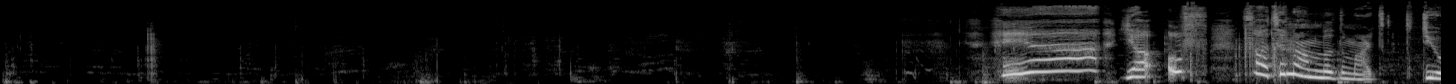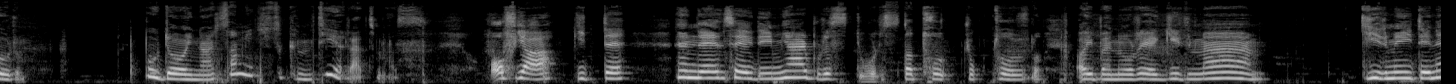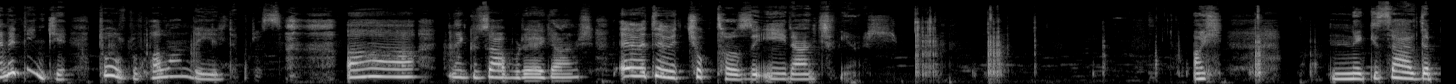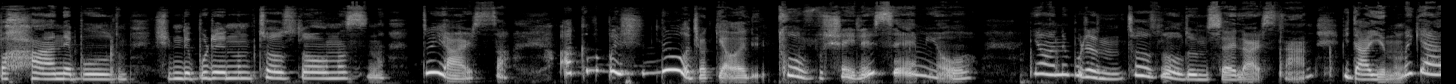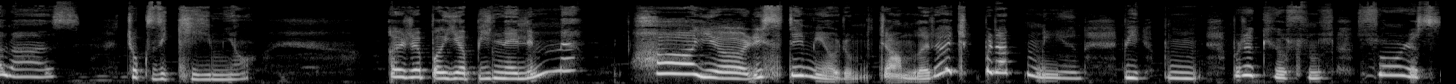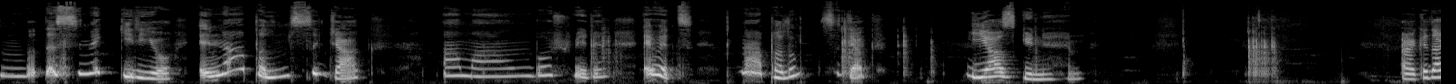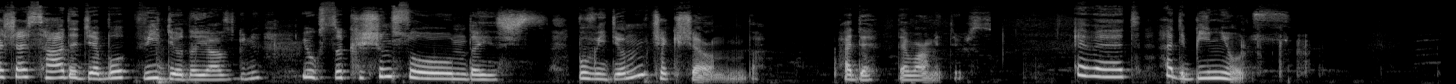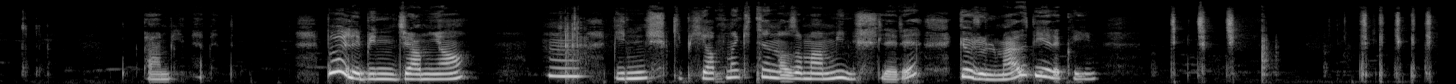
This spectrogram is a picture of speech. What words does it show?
He, ya of zaten anladım artık gidiyorum. Burada oynarsam hiç sıkıntı yaratmaz. Of ya gitti. Hem de en sevdiğim yer burası. Burası da to- çok tozlu. Ay ben oraya girmem. Girmeyi denemedin ki. Tozlu falan değildi burası. Aa ne güzel buraya gelmiş. Evet evet çok tozlu iğrenç bir yer. Ay ne güzel de bahane buldum. Şimdi buranın tozlu olmasını duyarsa aklı başında olacak yani. Tozlu şeyleri sevmiyor. Yani buranın tozlu olduğunu söylersem bir daha yanıma gelmez. Çok zekiyim ya. Arabaya binelim? Hayır istemiyorum. Camları açık bırakmayın. Bir bırakıyorsunuz. Sonrasında da sinek giriyor. E ne yapalım sıcak. Aman boş verin. Evet ne yapalım sıcak. Yaz günü hem. Arkadaşlar sadece bu videoda yaz günü yoksa kışın soğuğundayız. Bu videonun çekiş anında. Hadi devam ediyoruz. Evet hadi biniyoruz. Ben binemedim. Böyle bineceğim ya. Hmm, biniş gibi yapmak için o zaman minişleri görülmez bir yere koyayım. Çık çık çık. Çık çık çık.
